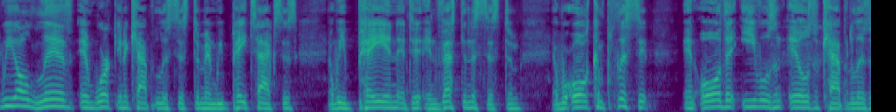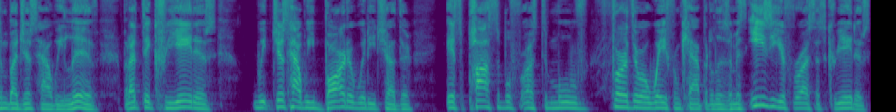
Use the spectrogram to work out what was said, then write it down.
we all live and work in a capitalist system and we pay taxes and we pay in and to invest in the system and we're all complicit in all the evils and ills of capitalism by just how we live. But I think creatives, we, just how we barter with each other, it's possible for us to move further away from capitalism. It's easier for us as creatives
